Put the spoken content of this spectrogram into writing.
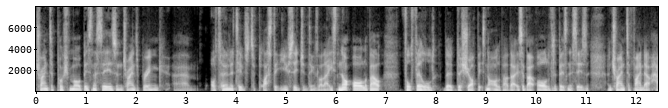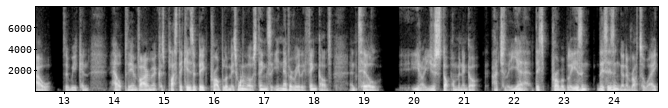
trying to push more businesses and trying to bring um, alternatives to plastic usage and things like that. It's not all about fulfilled the the shop. It's not all about that. It's about all of the businesses and trying to find out how that we can help the environment because plastic is a big problem. It's one of those things that you never really think of until you know you just stop one minute and go, actually, yeah, this probably isn't this isn't going to rot away.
